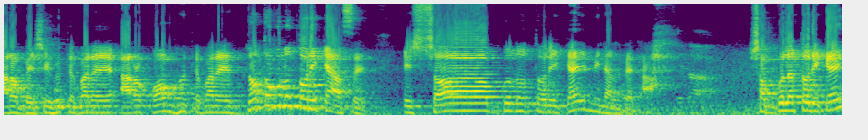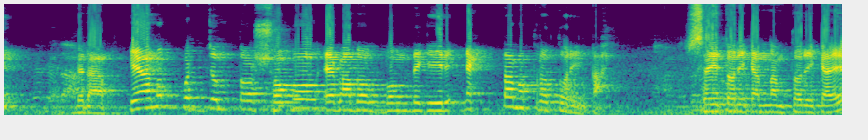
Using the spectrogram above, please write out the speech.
আরও বেশি হতে পারে, আরও কম হতে পারে, যতগুলো তরিকা আছে, এই সবগুলো তরিকাই মিনাল বেদা সবগুলো তরিকাই বেদাত। কেয়ামত পর্যন্ত সকল এবাদত বন্দেগীর একটা মাত্র তরিকা, সেই তরিকার নাম তরিকায়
